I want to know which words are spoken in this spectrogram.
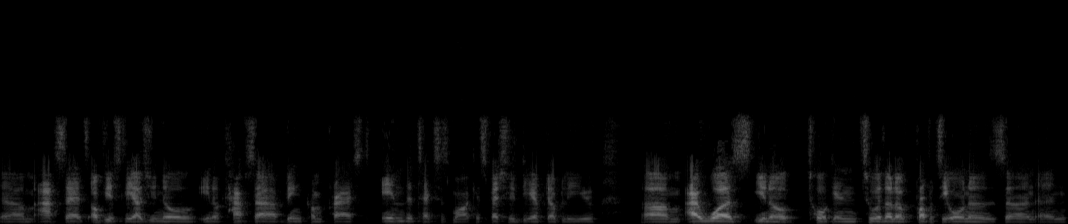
um, assets. Obviously, as you know, you know caps are being compressed in the Texas market, especially DFW. Um, I was, you know, talking to a lot of property owners and, and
